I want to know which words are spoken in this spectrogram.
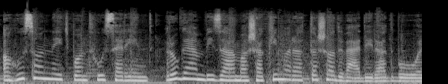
A 24.20 szerint Rogán bizalmasa kimaradt a sadvádiratból.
